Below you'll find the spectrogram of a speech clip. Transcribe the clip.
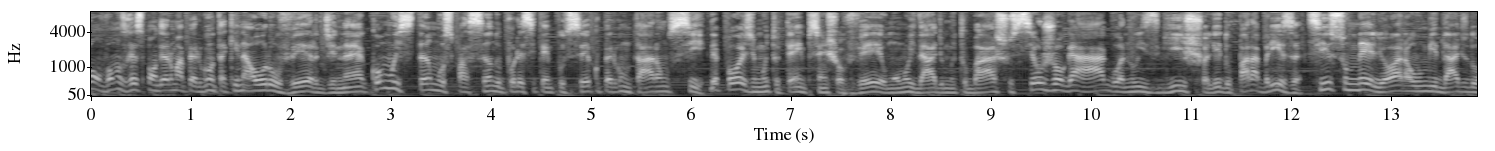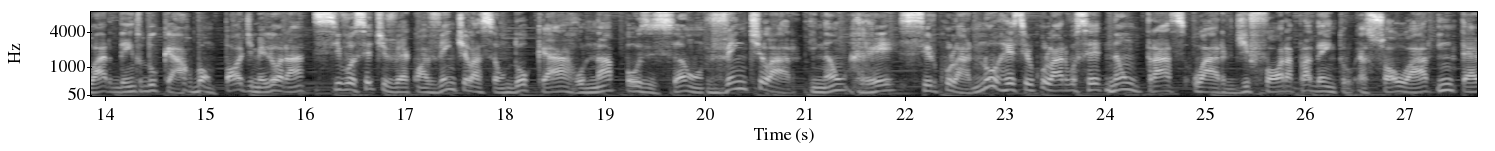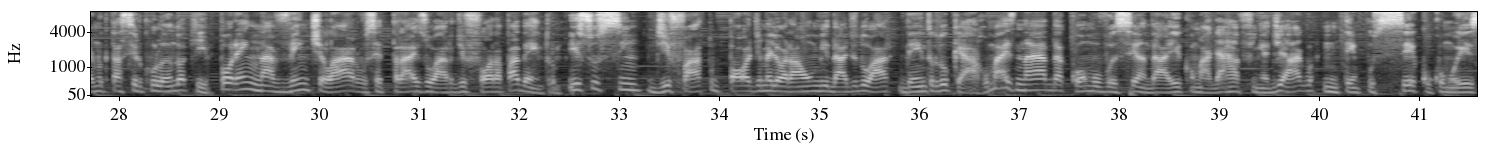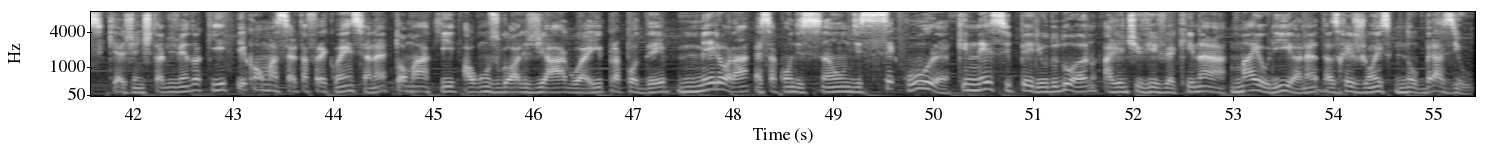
Bom, vamos responder uma pergunta aqui na Ouro Verde, né? Como estamos passando por esse tempo seco? Perguntaram se, depois de muito tempo sem chover, uma umidade muito baixa, se eu jogar água no esguicho ali do para-brisa, se isso melhora a umidade do ar dentro do carro. Bom, pode melhorar se você tiver com a ventilação do carro na posição ventilar e não recircular. No recircular, você não traz o ar de fora para dentro, é só o ar interno que está circulando aqui. Porém, na ventilar, você traz o ar de fora para dentro. Isso sim, de fato, pode melhorar a umidade do ar dentro do carro, mas nada como você andar aí com uma garrafinha de água em tempo seco como esse que a gente está vivendo aqui e com uma certa frequência, né? Tomar aqui alguns goles de água aí para poder melhorar essa condição de secura que nesse período do ano a gente vive aqui na maioria, né, das regiões no Brasil.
